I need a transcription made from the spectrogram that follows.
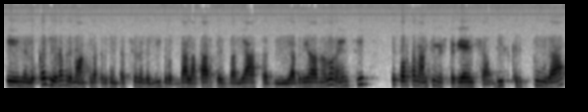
e nell'occasione avremo anche la presentazione del libro Dalla parte sbagliata di Adriana Lorenzi che porta avanti un'esperienza di scrittura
